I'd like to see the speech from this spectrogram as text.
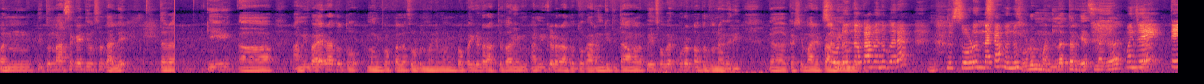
पण तिथून असं काही दिवस झाले तर की आम्ही बाहेर राहत होतो. मम्मी पप्पाला सोडून म्हणजे मम्मी पप्पा इकडे राहत होतो. आणि आम्ही इकडे राहत होतो. कारण की तिथं आम्हाला पेस वगैरे पुरत नव्हता जुन्या घरी. कसे माझे प्राणी सोडून नका म्हणू बरं. सोडून नका म्हणू. सोडून म्हणलं तर हेच ना ग. म्हणजे ते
